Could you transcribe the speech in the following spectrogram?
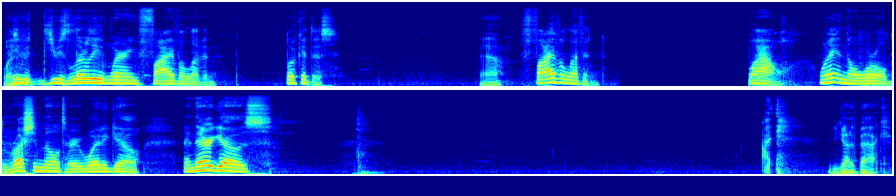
Was he it? was he was literally wearing five eleven. Look at this, Yeah. five eleven. Wow, what in the world? The Russian military, way to go! And there he goes. I You got it back.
